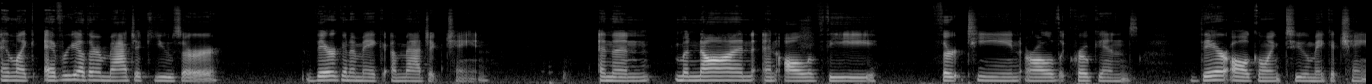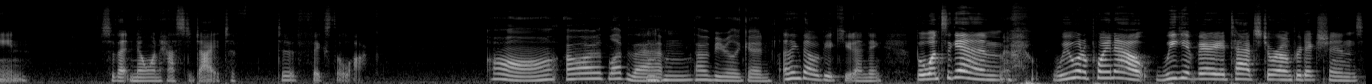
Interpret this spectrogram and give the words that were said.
and like every other magic user they're going to make a magic chain. And then Manon and all of the 13 or all of the Crochans, they're all going to make a chain so that no one has to die to to fix the lock. Aw, oh, I would love that. Mm-hmm. That would be really good. I think that would be a cute ending. But once again, we want to point out we get very attached to our own predictions.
